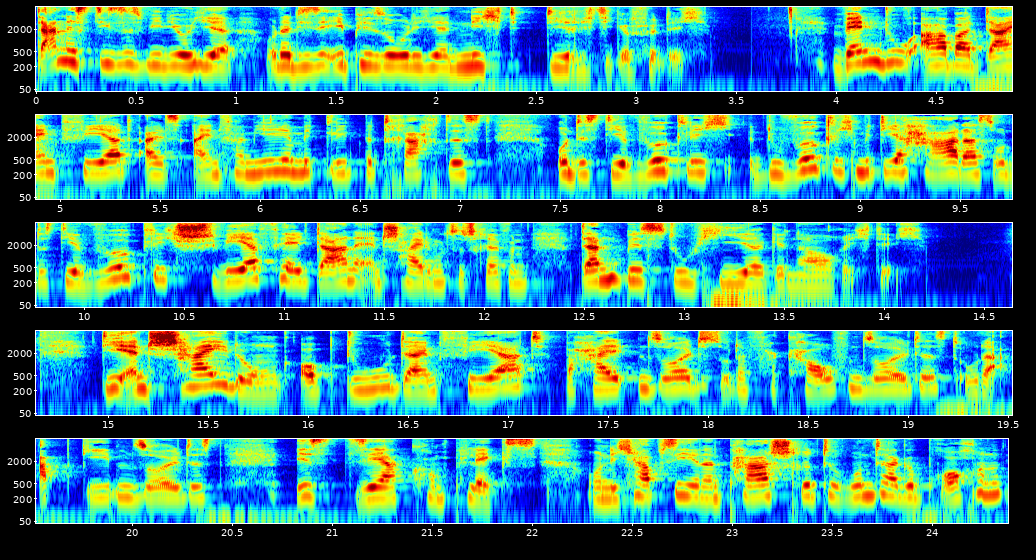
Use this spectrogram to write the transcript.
dann ist dieses Video hier oder diese Episode hier nicht die richtige für dich. Wenn du aber dein Pferd als ein Familienmitglied betrachtest und es dir wirklich, du wirklich mit dir haderst und es dir wirklich schwer fällt, da eine Entscheidung zu treffen, dann bist du hier genau richtig. Die Entscheidung, ob du dein Pferd behalten solltest oder verkaufen solltest oder abgeben solltest, ist sehr komplex. Und ich habe sie in ein paar Schritte runtergebrochen,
